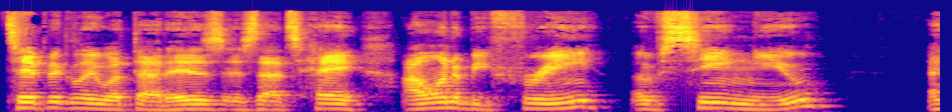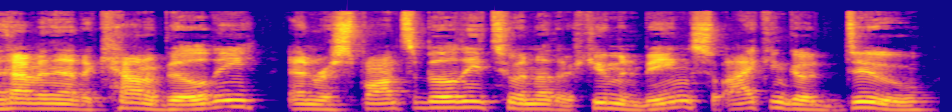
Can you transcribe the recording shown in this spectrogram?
Typically, what that is, is that's, hey, I want to be free of seeing you and having that accountability and responsibility to another human being so I can go do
